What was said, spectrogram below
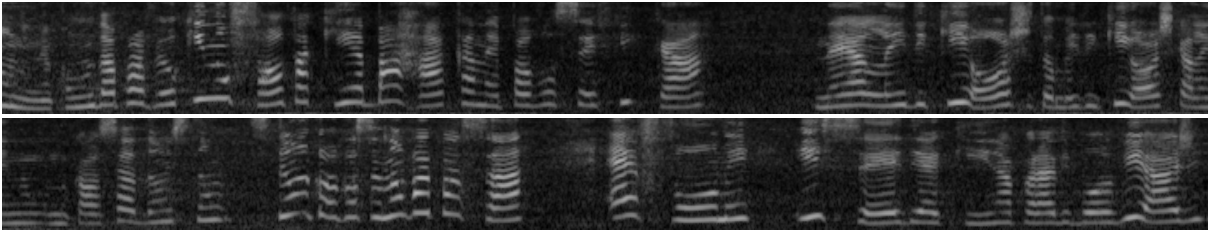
Então, menina, como dá pra ver, o que não falta aqui é barraca, né? Pra você ficar, né? Além de quiosque, também tem quiosque além no, no calçadão. Então, se tem uma coisa que você não vai passar, é fome e sede aqui na Praia de Boa Viagem,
